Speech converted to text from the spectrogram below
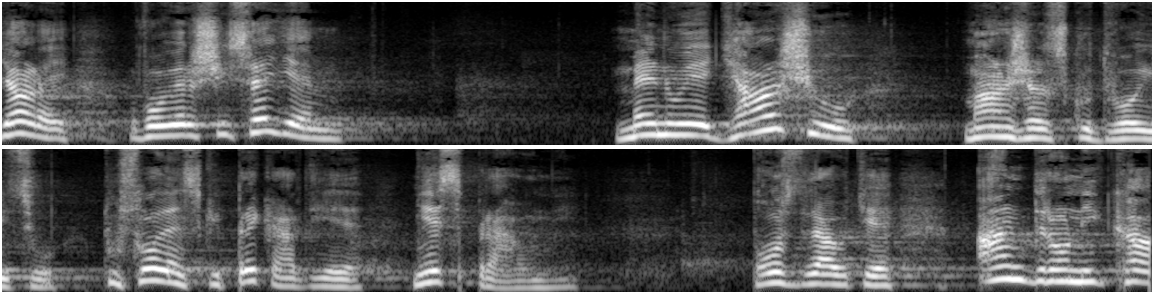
ďalej. Vo verši 7 menuje ďalšiu manželskú dvojicu. Tu slovenský preklad je nesprávny. Pozdravte Andronika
